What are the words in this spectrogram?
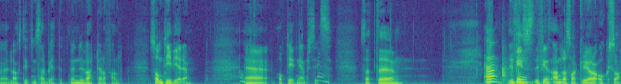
eh, lagstiftningsarbetet, men nu vart det i alla fall som tidigare. Eh, opt-in, ja precis. Så att eh, Ja, det, det, Finns, det finns andra saker att göra också.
